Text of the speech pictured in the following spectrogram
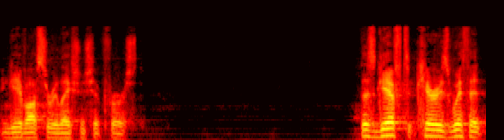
and gave us a relationship first. This gift carries with it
